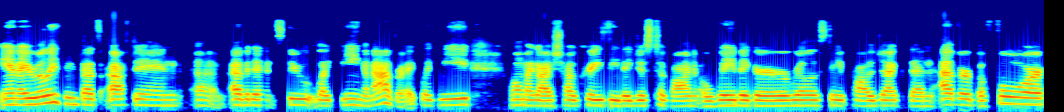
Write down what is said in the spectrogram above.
and i really think that's often um, evidence through like being a maverick like we oh my gosh how crazy they just took on a way bigger real estate project than ever before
